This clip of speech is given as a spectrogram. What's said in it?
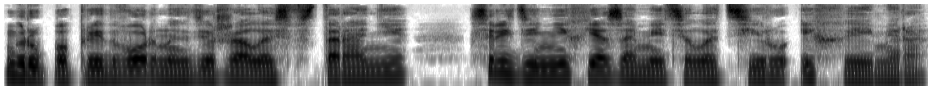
Группа придворных держалась в стороне, Среди них я заметила Тиру и Хеймера.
